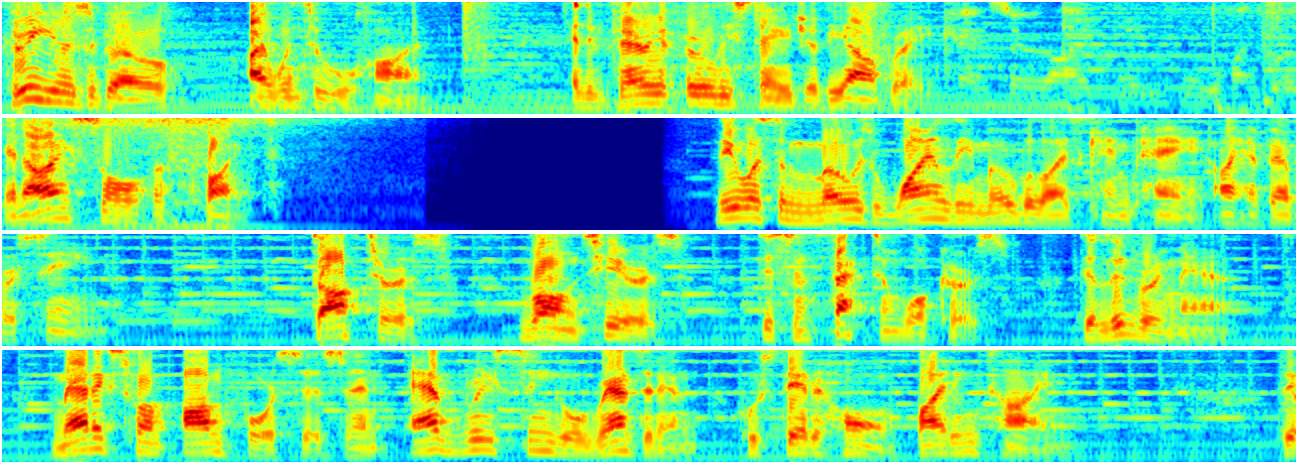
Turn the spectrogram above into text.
Three years ago, I went to Wuhan at the very early stage of the outbreak, and I saw a fight. It was the most widely mobilized campaign I have ever seen. Doctors, volunteers, disinfectant workers, delivery men, medics from armed forces, and every single resident who stayed at home biding time. They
